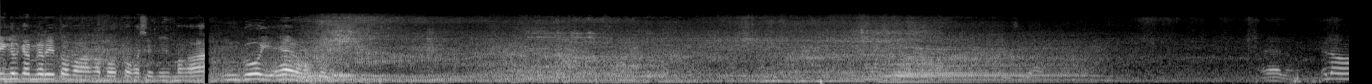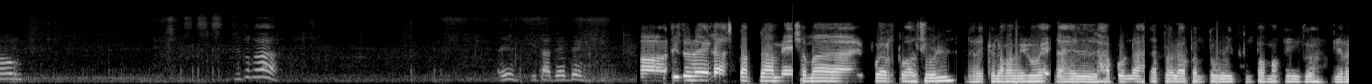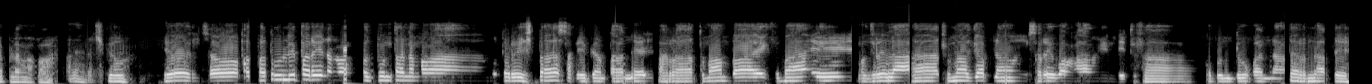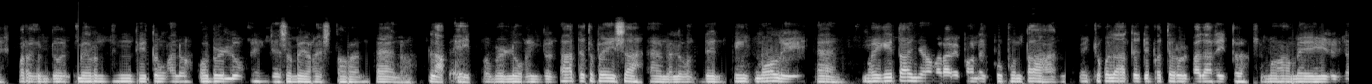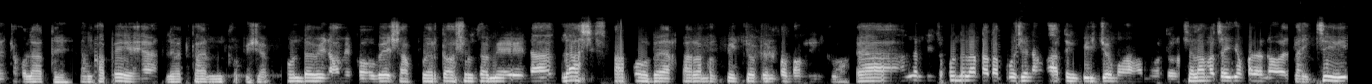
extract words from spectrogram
tumigil kami rito mga kamoto kasi may mga unggoy. Oh, unggoy. Ayan, oh. Hello! Dito ka! Ayun, kita dede. Ah, dito na yung last stop namin sa may Puerto Azul. Diretso na kami uwi dahil hapon na at wala pang tulog ng pamaking ko. Hirap lang ako. Ayan, let's go. Yun, so patuloy pa rin ang pagpunta ng mga motorista sa Kibyang Tunnel para tumambay, kumain, mag-relax at sumagap ng sariwang hangin dito sa kabundukan na Ternate, Maragondon. Meron din ditong ano, overlooking dyan sa may restaurant. Ayan o, Block 8, overlooking dun. At ito pa yung isa, ayan, maluwag din. Pink Molly, ayan. Makikita nyo, marami pang nagpupuntahan. May tsokolate de Baterol pala rito sa mga may hilig ng tsokolate. Ng kape, ayan, liwat kan coffee shop. On the way na kami pa uwi sa Puerto Azul kami na last stopover para mag-picture pamangkin ko. Kaya hanggang dito ko na lang tatapusin ang ating video mga kamoto. Salamat sa inyong panonood. Like, see.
